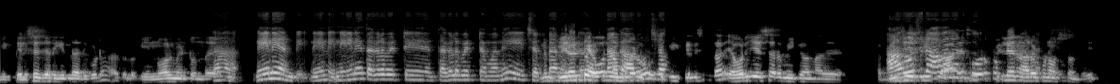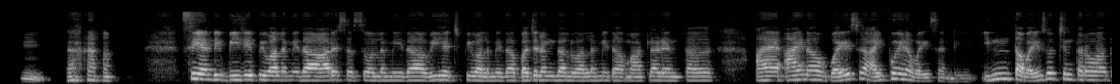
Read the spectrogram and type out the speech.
మీకు తెలిసే జరిగింది అది కూడా అందులో ఇన్వాల్వ్మెంట్ ఉందా నేనే అండి నేనే నేనే తగలబెట్టే తగలబెట్టామని చెప్పాను మీరంటే ఎవరు నాకు ఆ నమ్మరు? రోజు మీకు తెలిసిందా ఎవరు చేశారు మీకు ఏమన్నా? ఆ రోజు రావాలని కోరుకుంటున్నాను ఆరోపణ. వస్తుంది ఉమ్. సి అండి బీజేపీ వాళ్ళ మీద ఆర్ఎస్ఎస్ వాళ్ళ మీద విహెచ్పి వాళ్ళ మీద బజరంగ్ దళ్ వాళ్ళ మీద మాట్లాడేంత ఆయన వయసు అయిపోయిన వయసు అండి. ఇంత వయసు వచ్చిన తర్వాత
